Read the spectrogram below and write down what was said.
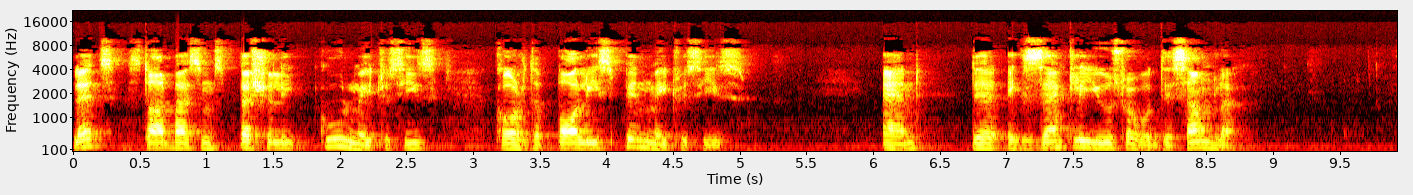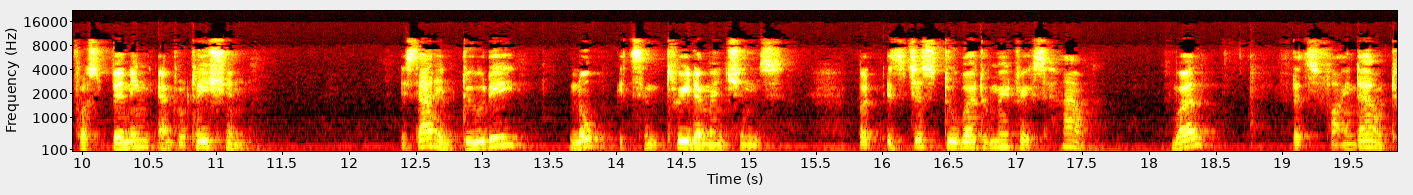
Let's start by some specially cool matrices called the Pauli spin matrices. And they're exactly used for what they sound like, for spinning and rotation. Is that in 2D? Nope, it's in 3 dimensions. But it's just 2 by 2 matrix. How? Well, let's find out.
